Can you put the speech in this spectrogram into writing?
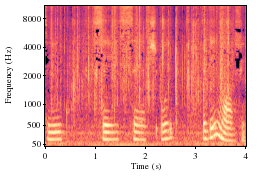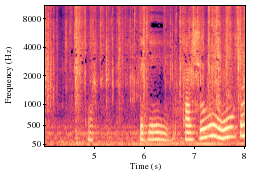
cinco, seis, sete, oito, Peguei nove. Né? Peguei caju, uva,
